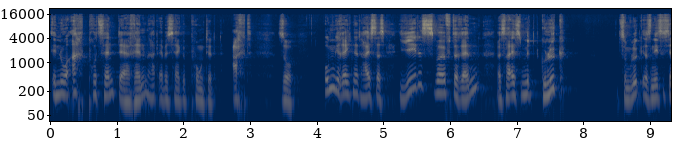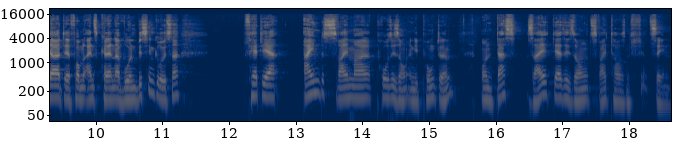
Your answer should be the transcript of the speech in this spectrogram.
in nur 8% der Rennen hat er bisher gepunktet. Acht. So, umgerechnet heißt das jedes zwölfte Rennen, das heißt mit Glück zum Glück ist nächstes Jahr der Formel 1-Kalender wohl ein bisschen größer, fährt er ein bis zweimal pro Saison in die Punkte. Und das seit der Saison 2014.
